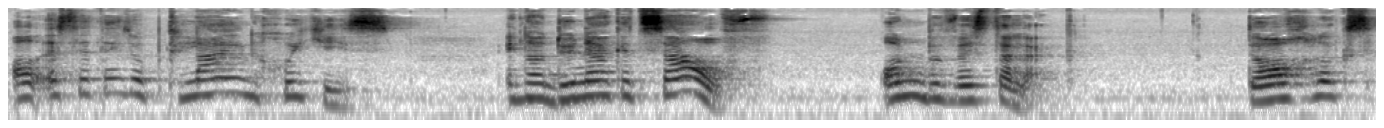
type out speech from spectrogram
al is dit net op klein goedjies en dan doen ek dit self onbewustelik. Daagliks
